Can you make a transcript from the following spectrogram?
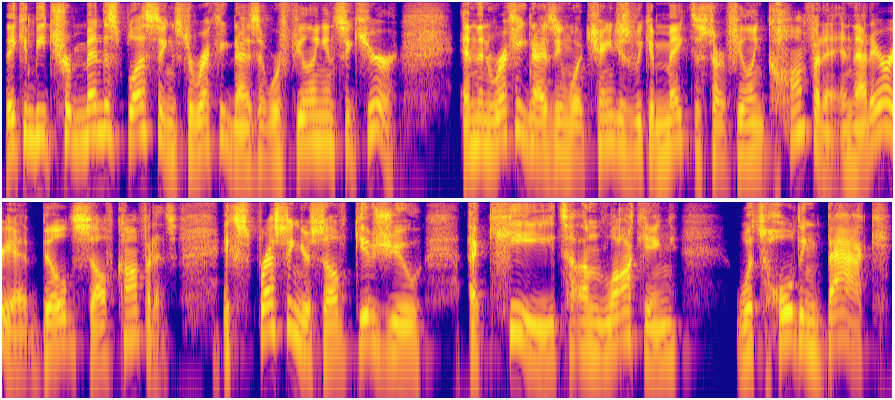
They can be tremendous blessings to recognize that we're feeling insecure and then recognizing what changes we can make to start feeling confident in that area. Builds self confidence. Expressing yourself gives you a key to unlocking what's holding back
